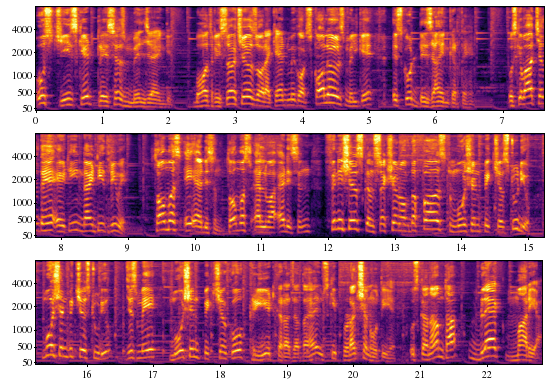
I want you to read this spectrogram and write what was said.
उस चीज़ के ट्रेसेस मिल जाएँगे। बहुत रिसर्चर्स और एकेडमिक और स्कॉलर्स मिलके इसको डिज़ाइन करते हैं। उसके बाद चलते हैं 1893 में। Thomas A Edison Thomas Alva Edison finishes construction of the first motion picture studio motion picture studio जिसमें मोशन पिक्चर को क्रिएट करा जाता है, उसकी प्रोडक्शन होती है। उसका नाम था Black Maria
